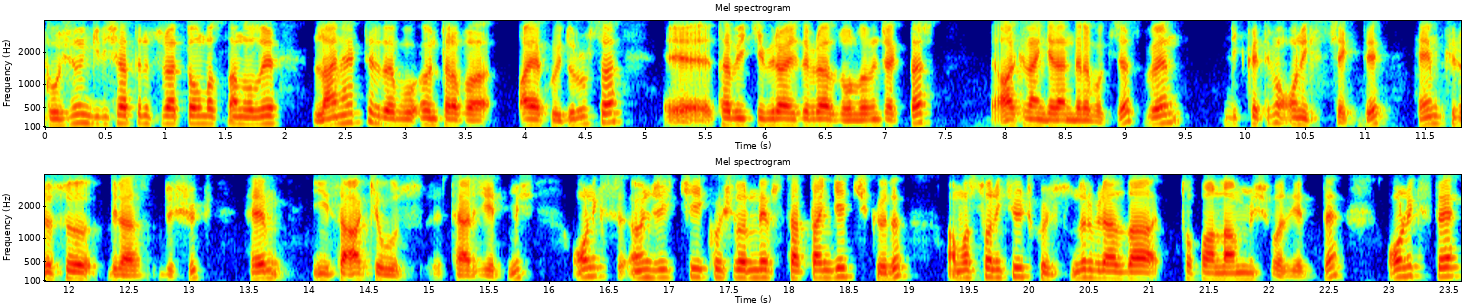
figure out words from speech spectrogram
koşunun gidişatlarının süratli olmasından dolayı Line Hector da bu ön tarafa ayak uydurursa e, tabii ki virajda biraz zorlanacaklar. E, arkadan gelenlere bakacağız. Ben dikkatimi 10x çekti. Hem kilosu biraz düşük hem İsa Akyavuz tercih etmiş. 10x önceki koşuların hep starttan geç çıkıyordu. Ama son 2-3 koşusundur biraz daha toparlanmış vaziyette. 10x'te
